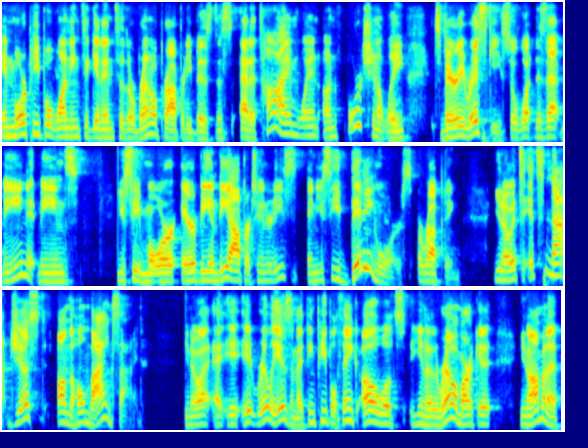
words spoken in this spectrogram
and more people wanting to get into the rental property business at a time when unfortunately it's very risky. So what does that mean? It means you see more Airbnb opportunities and you see bidding wars erupting. You know, it's it's not just on the home buying side. You know, it, it really isn't. I think people think, oh, well, it's you know the rental market. You know, I'm gonna,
